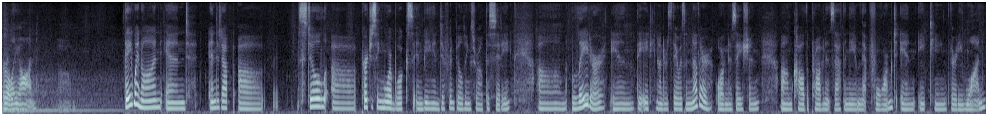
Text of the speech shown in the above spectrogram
early on. Um, they went on and ended up uh, still uh, purchasing more books and being in different buildings throughout the city. Um, later in the 1800s, there was another organization um, called the Providence Athenaeum that formed in 1831.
